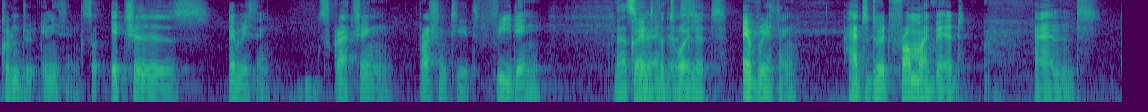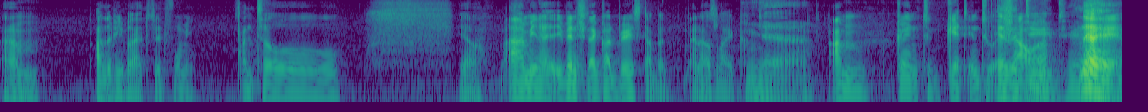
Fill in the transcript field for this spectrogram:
Couldn't do anything. So itches, everything, scratching, brushing teeth, feeding, That's going to the toilet, everything. I had to do it from my bed, and um, other people had to do it for me until. Yeah, I mean, I, eventually I got very stubborn, and I was like, Yeah. I'm going to get into a As a shower. dude, Yeah. yeah. yeah, yeah.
